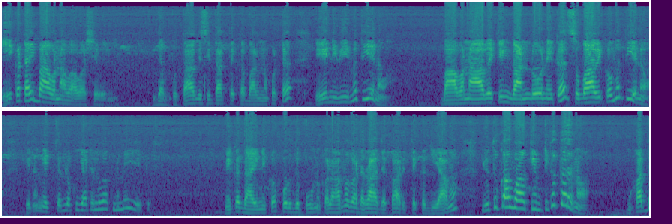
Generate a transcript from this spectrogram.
ඒකටයි භාවනාව අවශ්‍ය වෙන්නේ. දැන් පුතාගේ සිතත් එක්ක බලනකොට ඒ නිවීම තියෙනවා. භාවනාවකින් ගන්න ඕන එක ස්වභාවිකවම තියෙනවා. එහෙනම් එච්චර ලොකු ගැටලුවක් නෙමෙයි ඒක. මේක දෛනිකව පුරුදු පුහුණු කළාම වැඩ රාජකාරීත් එක්ක ගියාම යුතුයකම් වාක්‍යම් ටික කරනවා. මොකද්ද?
